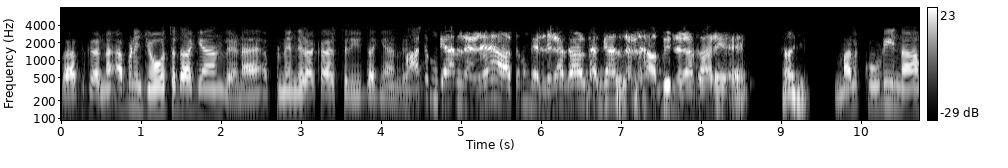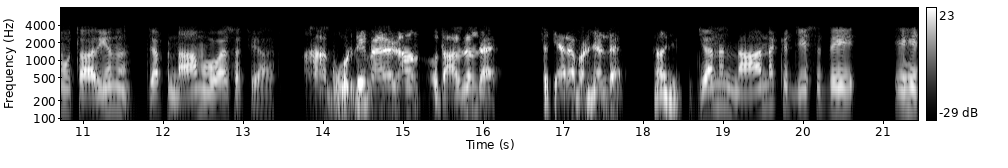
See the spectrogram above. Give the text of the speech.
ਪ੍ਰਾਪਤ ਕਰਨਾ ਆਪਣੀ ਜੋਤ ਦਾ ਗਿਆਨ ਲੈਣਾ ਹੈ ਆਪਣੇ ਨਿਰਾਕਾਰ ਸਰੀਰ ਦਾ ਗਿਆਨ ਲੈਣਾ। ਆਤਮ ਗਿਆਨ ਲੈਣਾ ਹੈ, ਆਤਮ ਗਿਆਨ ਨਿਰਾਕਾਰ ਦਾ ਗਿਆਨ ਲੈਣਾ ਆਪ ਵੀ ਨਿਰਾਕਾਰ ਹੈ। ਹਾਂਜੀ। ਮਲ ਕੂੜੀ ਨਾਮ ਉਤਾਰੀਨ ਜਪ ਨਾਮ ਹੋਆ ਸਚਿਆਰ। ਹਾਂ ਕੂੜ ਦੀ ਮੈਲ ਨਾਮ ਉਤਾਰ ਦਿੰਦਾ ਸਚਿਆਰਾ ਬਣ ਜਾਂਦਾ। ਹਾਂਜੀ। ਜਨ ਨਾਨਕ ਜਿਸ ਦੇ ਇਹ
